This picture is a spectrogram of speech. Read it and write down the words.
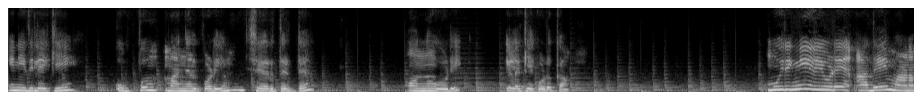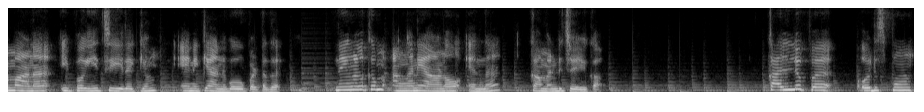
ഇനി ഇതിലേക്ക് ഉപ്പും മഞ്ഞൾപ്പൊടിയും ചേർത്തിട്ട് ഒന്നും കൂടി ഇളക്കി കൊടുക്കാം. മുരിങ്ങയിലയുടെ അതേ മണമാണ് ഇപ്പോൾ ഈ ചീരയ്ക്കും എനിക്ക് അനുഭവപ്പെട്ടത്. നിങ്ങൾക്കും അങ്ങനെയാണോ എന്ന് കമന്റ് ചെയ്യുക. കല്ലുപ്പ് ഒരു സ്പൂൺ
